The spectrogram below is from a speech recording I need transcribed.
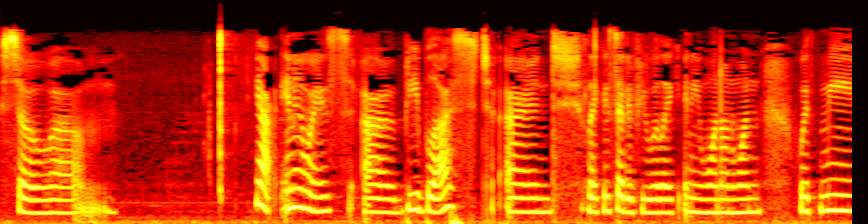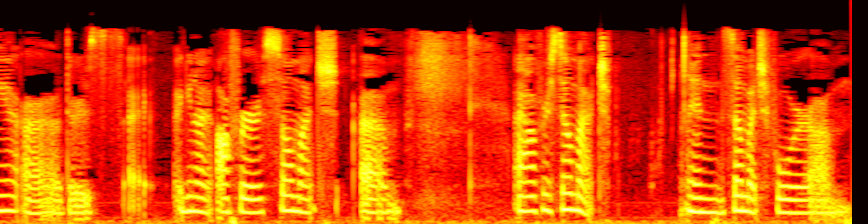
So, um, yeah, anyways, uh, be blessed. And like I said, if you would like any one on one with me, uh, there's, uh, you know, I offer so much, um, I offer so much and so much for, um,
